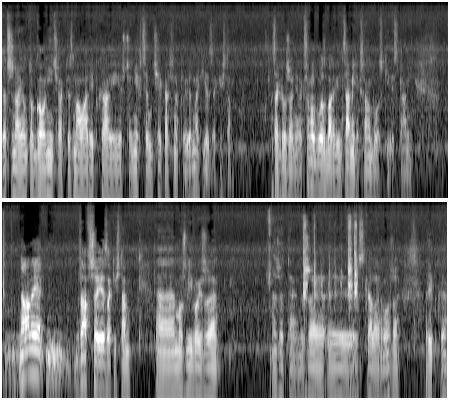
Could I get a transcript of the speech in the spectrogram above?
zaczynają to gonić, a jak to jest mała rybka i jeszcze nie chce uciekać, no to jednak jest jakieś tam zagrożenie. Tak samo było z barwieńcami, tak samo było z kiryskami. No ale zawsze jest jakaś tam e, możliwość, że, że ten, że y, skalar może rybkę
